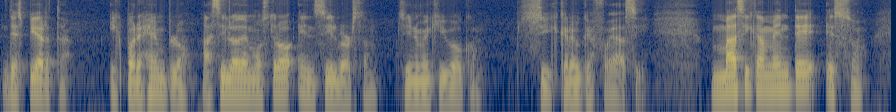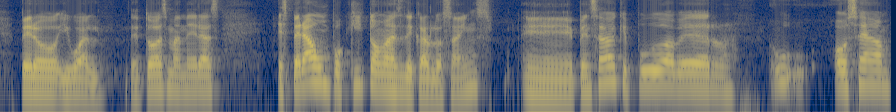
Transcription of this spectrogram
despierta. Y por ejemplo, así lo demostró en Silverstone, si no me equivoco. Sí, creo que fue así. Básicamente eso. Pero igual, de todas maneras, esperaba un poquito más de Carlos Sainz. Eh, pensaba que pudo haber, o sea,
